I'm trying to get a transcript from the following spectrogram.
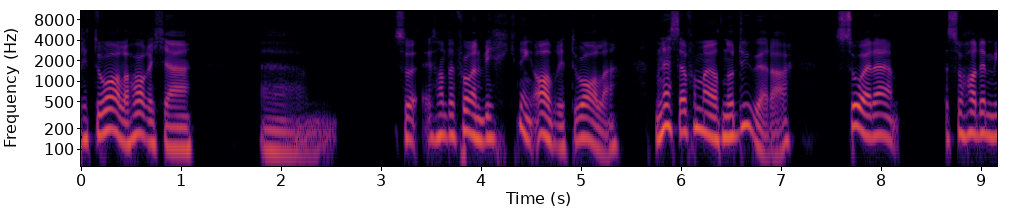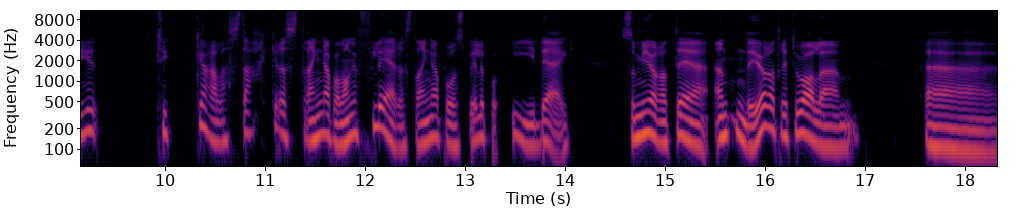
Ritualet har ikke Så sant, jeg får en virkning av ritualet. Men jeg ser for meg at når du er der, så er det Så har det mye tykkere eller sterkere strenger på, mange flere strenger på å spille på i deg, som gjør at det Enten det gjør at ritualet eh,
